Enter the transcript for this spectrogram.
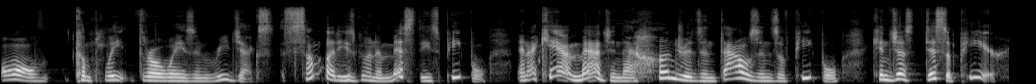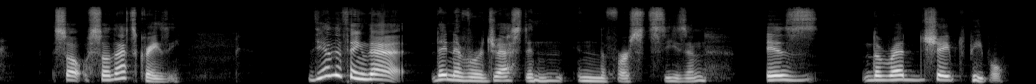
all complete throwaways and rejects. Somebody's going to miss these people. And I can't imagine that hundreds and thousands of people can just disappear. So so that's crazy. The other thing that they never addressed in in the first season is the red-shaped people.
